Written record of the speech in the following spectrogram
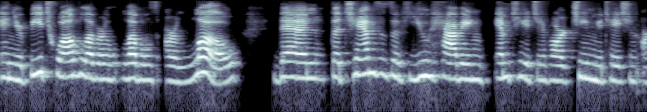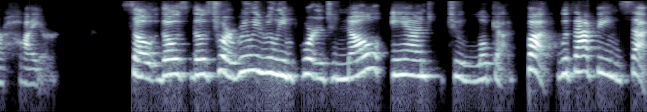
and your B12 level, levels are low, then the chances of you having MTHFR gene mutation are higher. So those those two are really really important to know and to look at. But with that being said,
